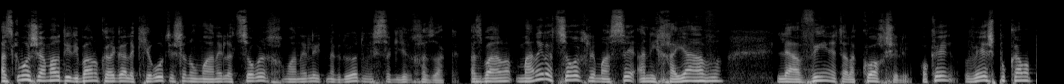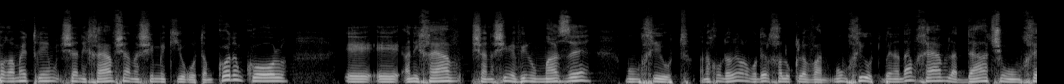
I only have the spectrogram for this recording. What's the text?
אז כמו שאמרתי, דיברנו כרגע על היכרות, יש לנו מענה לצורך, מענה להתנגדויות וסגיר חזק. אז במענה לצורך, למעשה, אני חייב... להבין את הלקוח שלי, אוקיי? ויש פה כמה פרמטרים שאני חייב שאנשים יכירו אותם. קודם כל, אני חייב שאנשים יבינו מה זה מומחיות. אנחנו מדברים על מודל חלוק לבן. מומחיות. בן אדם חייב לדעת שהוא מומחה.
